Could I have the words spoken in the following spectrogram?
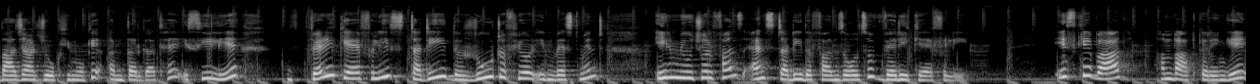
बाज़ार जोखिमों के अंतर्गत है। इसीलिए very carefully study the route of your investment in mutual funds and study the funds also very carefully इसके बाद हम बात करेंगे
